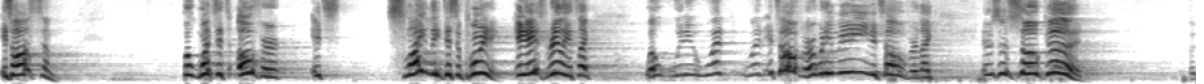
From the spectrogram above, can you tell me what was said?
is awesome. But once it's over, it's slightly disappointing. It is really. It's like, well, what, do, what, what, it's over. What do you mean it's over? Like, it was just so good. But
